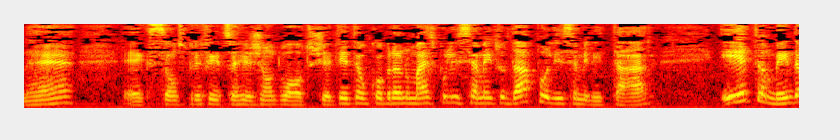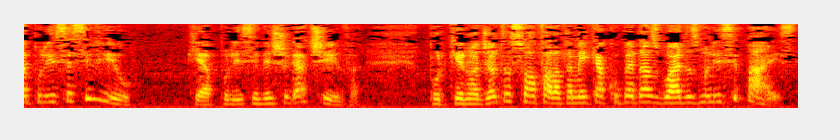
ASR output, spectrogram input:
né, é, que são os prefeitos da região do Alto Tietê, estão cobrando mais policiamento da Polícia Militar e também da Polícia Civil, que é a Polícia Investigativa. Porque não adianta só falar também que a culpa é das guardas municipais.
